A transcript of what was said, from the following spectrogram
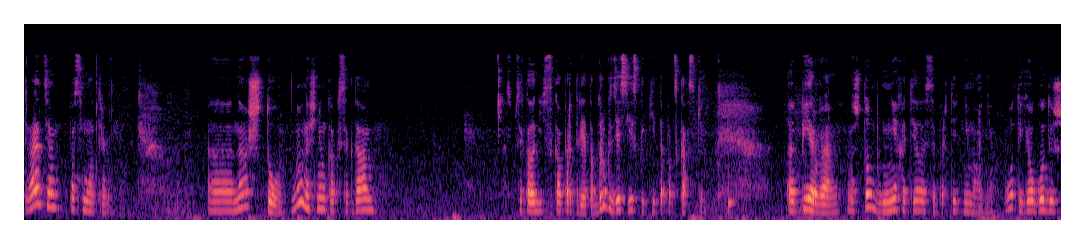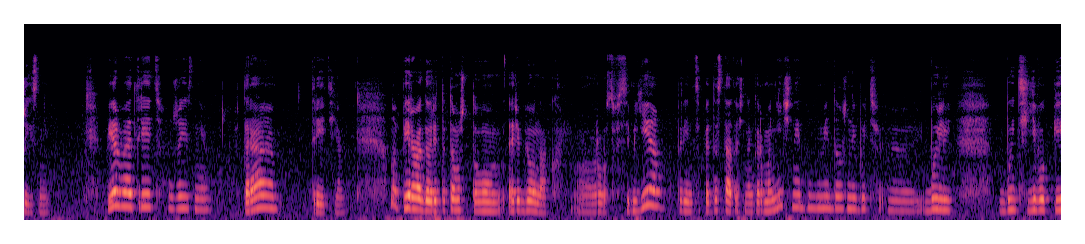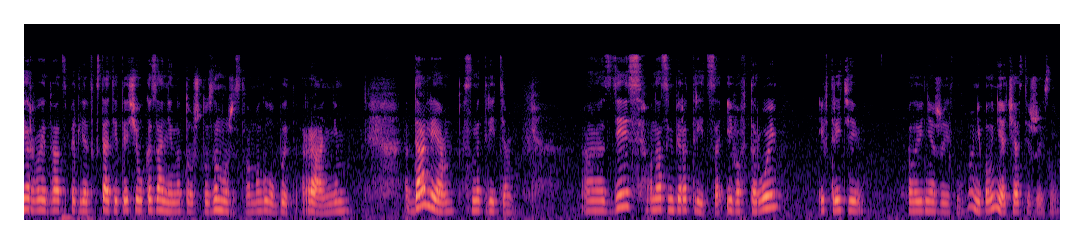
Давайте посмотрим э, на что. Ну, начнем, как всегда, с психологического портрета. Вдруг здесь есть какие-то подсказки. Э, первое, на что бы мне хотелось обратить внимание. Вот ее годы жизни. Первая треть жизни, вторая, третья. Ну, первое говорит о том, что ребенок э, рос в семье, в принципе, достаточно гармоничными должны быть, э, были быть его первые 25 лет. Кстати, это еще указание на то, что замужество могло быть ранним. Далее, смотрите, э, здесь у нас императрица и во второй, и в третьей половине жизни. Ну, не половине, а части жизни.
